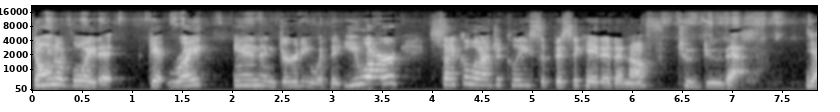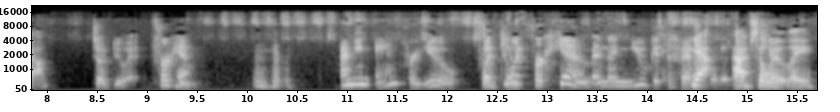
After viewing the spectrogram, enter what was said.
Don't avoid it. Get right in and dirty with it. You are psychologically sophisticated enough to do that. yeah. So do it for him. hmm I mean, and for you, but Thank do you. it for him, and then you get the benefit Yeah, of that. absolutely.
